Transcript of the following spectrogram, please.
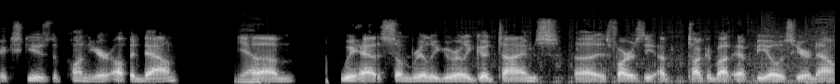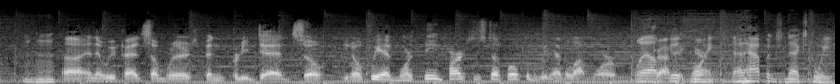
excuse the pun here, up and down. Yeah. Um, we had some really really good times uh, as far as the I'm talking about FBOs here now, mm-hmm. uh, and then we've had some where it's been pretty dead. So you know, if we had more theme parks and stuff open, we'd have a lot more. Well, good point. Here. That happens next week.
